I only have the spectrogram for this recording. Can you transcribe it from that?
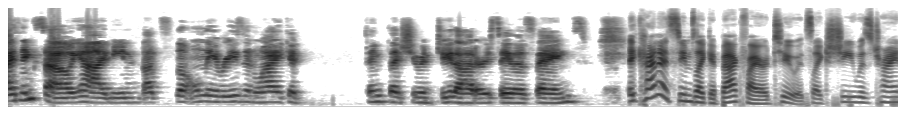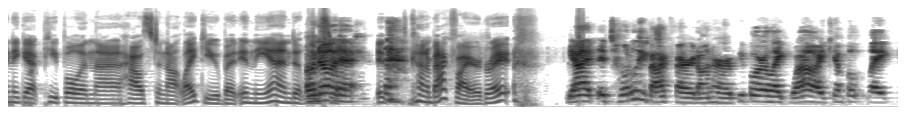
I think so. Yeah, I mean that's the only reason why I could think that she would do that or say those things. It kind of seems like it backfired too. It's like she was trying to get people in the house to not like you, but in the end, at Oh, least no, it, it- it kind of backfired, right? Yeah, it, it totally backfired on her. People are like, "Wow, I can't believe." Like,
